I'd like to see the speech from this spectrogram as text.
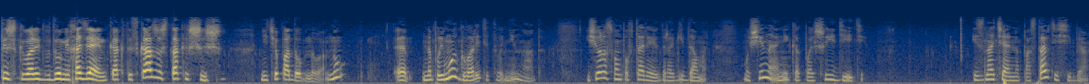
Ты же, говорит, в доме хозяин, как ты скажешь, так и шиш. Ничего подобного. Ну, э, напрямую говорить этого не надо. Еще раз вам повторяю, дорогие дамы, мужчины, они как большие дети. Изначально поставьте себя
